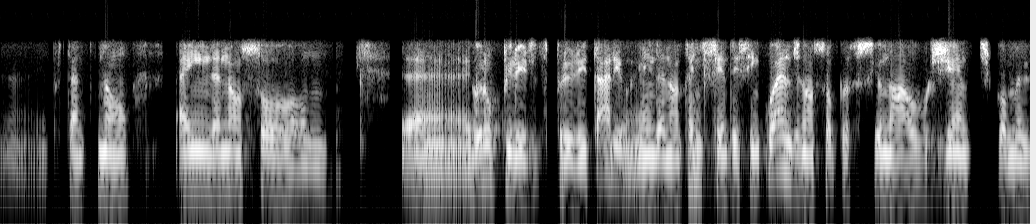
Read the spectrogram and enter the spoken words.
E, portanto, não, ainda não sou uh, grupo prioritário, ainda não tenho 65 anos, não sou profissional urgente como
